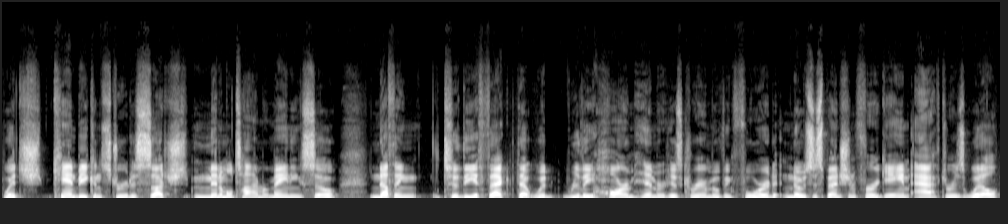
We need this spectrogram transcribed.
which can be construed as such. Minimal time remaining, so nothing to the effect that would really harm him or his career moving forward. No suspension for a game after as well.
